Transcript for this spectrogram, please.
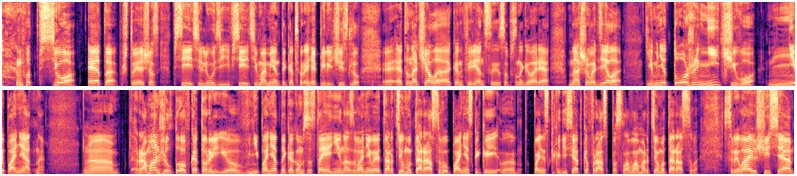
вот все это, что я сейчас, все эти люди и все эти моменты, которые я перечислил, э, это начало конференции, собственно говоря, нашего дела, и мне тоже ничего не понятно. Э, Роман Желтов, который э, в непонятно каком состоянии названивает Артему Тарасову по несколько, э, по несколько десятков раз, по словам Артема Тарасова. Срывающийся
